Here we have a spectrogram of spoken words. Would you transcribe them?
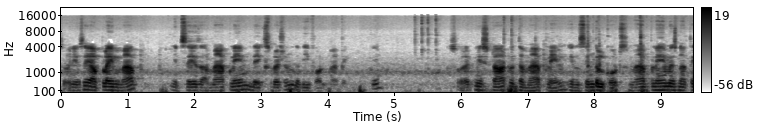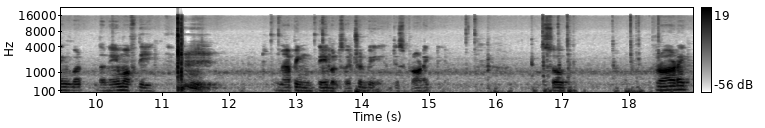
So when you say apply map, it says a map name, the expression, the default mapping. Okay, so let me start with the map name in single quotes. Map name is nothing but the name of the mapping table, so it should be this product. So product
